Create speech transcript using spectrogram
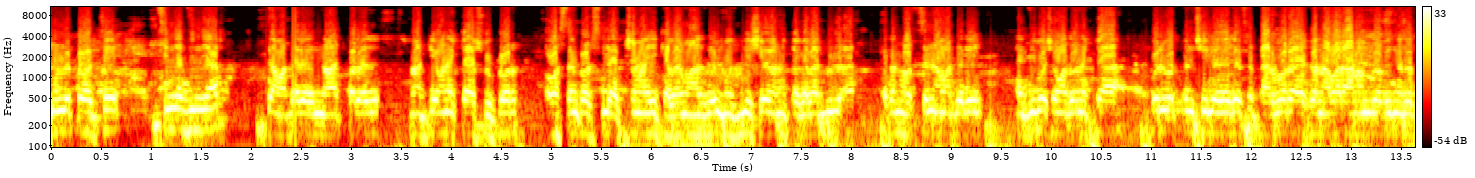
মূলত হচ্ছে সিনিয়র, জুনিয়র। আমাদের নয় কলেজ মাঠটি অনেকটা সুকর অবস্থান করছিল। একসময় এই খেলার মাঝে মজলিসে অনেকটা খেলাধুলা এখন হচ্ছে না। আমাদের এই যুব সমাজ অনেকটা পরিবর্তনশীল হয়ে গেছে। তারপরে এখন আবার আনন্দ, বিনোদন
